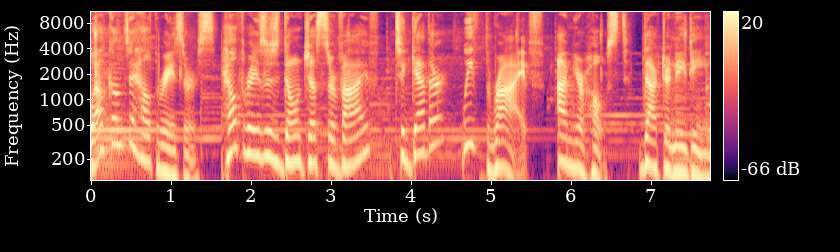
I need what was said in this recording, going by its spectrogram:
Welcome to Health Raisers. Health Raisers don't just survive, together we thrive. I'm your host, Dr. Nadine.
